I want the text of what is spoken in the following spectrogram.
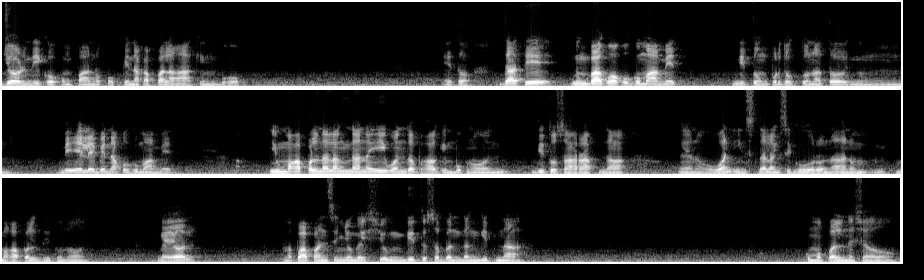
journey ko kung paano ko pinakapal ang aking buhok. Ito, dati nung bago ako gumamit nitong produkto na to, nung May 11 ako gumamit, yung makapal na lang na naiwan daw aking buhok noon dito sa harap na ngayon, 1 inch na lang siguro na ano, makapal dito noon. Ngayon, mapapansin nyo guys, yung dito sa bandang gitna, kumapal na siya oh,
